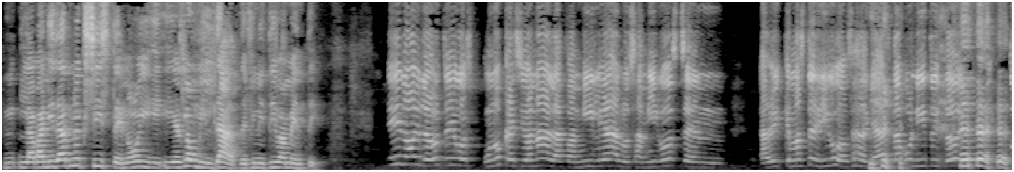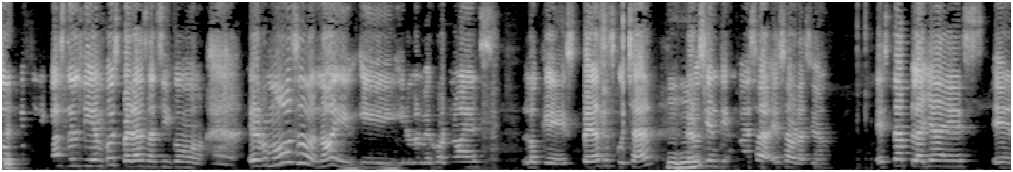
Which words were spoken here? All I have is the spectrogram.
la vanidad no existe, ¿no? Y, es la humildad, definitivamente. Sí, no, y luego te digo, uno presiona a la familia, a los amigos en, a ver, ¿qué más te digo? O sea, ya está bonito y todo, y tú hasta el tiempo esperas así como hermoso, ¿no? Y, a lo mejor no es lo que esperas escuchar, pero sí entiendo esa, esa oración. Esta playa es eh,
